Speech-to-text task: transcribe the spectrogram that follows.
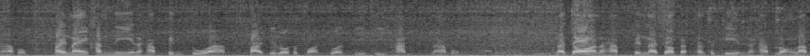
นะครับผมภายในคันนี้นะครับเป็นตัวปาเจโร่สปอร์ตตัว GT พัทนะครับผมหน้าจอนะครับเป็นหน้าจอแบบทัชสกรีนนะครับรองรับ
